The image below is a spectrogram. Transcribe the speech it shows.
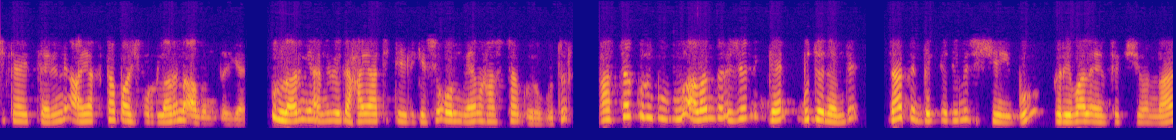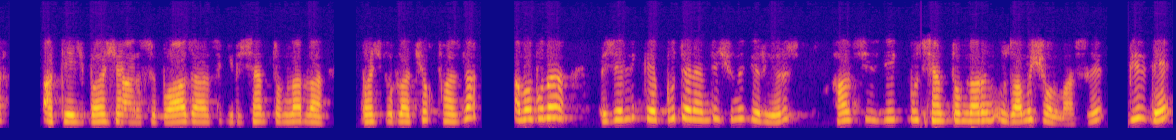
şikayetlerini ayakta başvuruların alındığı yer. Bunların yani böyle hayati tehlikesi olmayan hasta grubudur. Hasta grubu bu alanda özellikle bu dönemde zaten beklediğimiz şey bu. Gribal enfeksiyonlar, ateş, baş ağrısı, boğaz ağrısı gibi semptomlarla başvurular çok fazla. Ama buna özellikle bu dönemde şunu görüyoruz. Halsizlik, bu semptomların uzamış olması. Bir de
